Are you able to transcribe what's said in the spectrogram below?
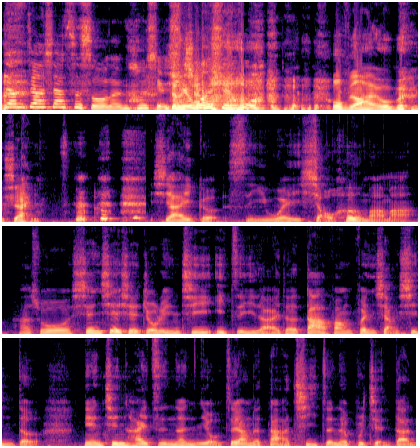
这样这样，下次所有人都选 选我选我。我不知道还会不会有下一次。下一个是一位小贺妈妈，她说：“先谢谢九零七一直以来的大方分享心得，年轻孩子能有这样的大气，真的不简单。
